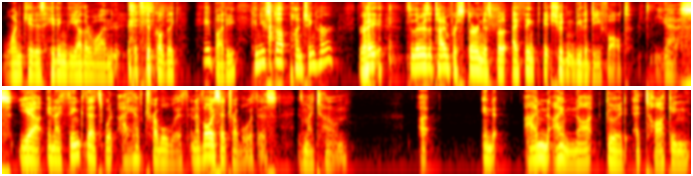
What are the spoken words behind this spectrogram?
one kid is hitting the other one, it's difficult to be like, hey, buddy, can you stop punching her? Right? so there is a time for sternness, but I think it shouldn't be the default. Yes. Yeah. And I think that's what I have trouble with. And I've always had trouble with this is my tone. Uh, and I'm I am not good at talking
